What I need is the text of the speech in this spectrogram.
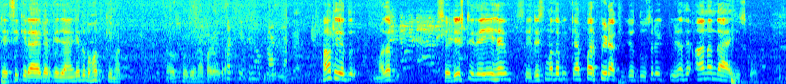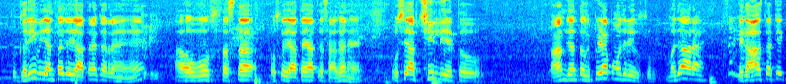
टैक्सी किराया करके जाएँगे तो बहुत कीमत उसको देना पड़ेगा। हाँ तो ये तो मतलब सेडिस्ट यही है। सेडिस्ट मतलब क्या? पर पीड़क जो दूसरे की पीड़ा से आनंद आए जिसको। तो गरीब जनता जो यात्रा कर रहे हैं और वो सस्ता उसको यातायात का साधन है उसे आप छीन लिए तो आम जनता की पीड़ा पहुँच रही है उसको। मज़ा आ रहा है। तो आज तक एक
